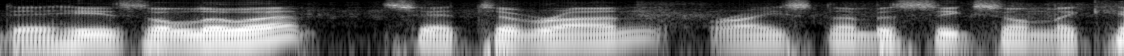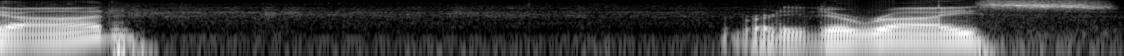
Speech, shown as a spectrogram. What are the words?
And uh, here's the lure, set to run. Race number six on the card. Ready to race.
